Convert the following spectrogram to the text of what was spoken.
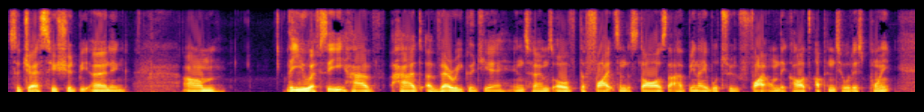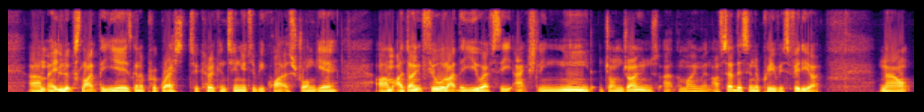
suggests he should be earning. Um, the UFC have had a very good year in terms of the fights and the stars that have been able to fight on their cards up until this point. Um, it looks like the year is going to progress to continue to be quite a strong year. Um, I don't feel like the UFC actually need Jon Jones at the moment. I've said this in a previous video. Now,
